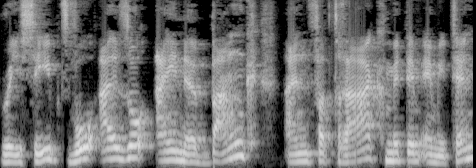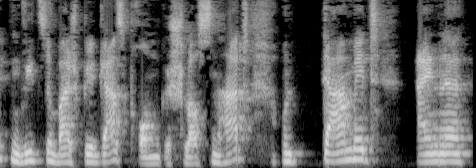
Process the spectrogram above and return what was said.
Receipts, wo also eine Bank einen Vertrag mit dem Emittenten, wie zum Beispiel Gazprom, geschlossen hat und damit eine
